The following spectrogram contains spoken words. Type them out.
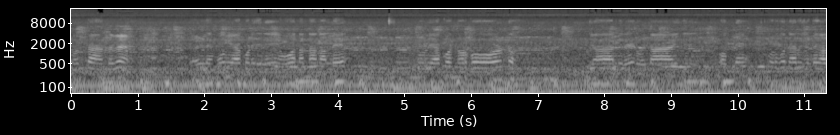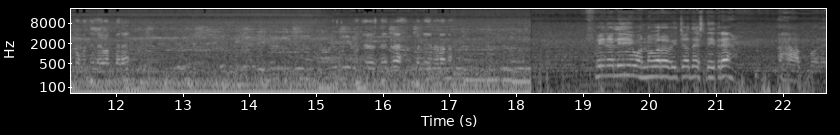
ಹೋಗ್ತಾ ಅಂದವೆ ಒಳ್ಳೆ ಮೂವಿ ಹಾಕ್ಕೊಂಡಿದ್ದೀನಿ ಓ ನನ್ನ ನಲ್ಲೇ ಮೂವಿ ಹಾಕ್ಕೊಂಡು ನೋಡ್ಕೊಂಡು ಜಾಲಿ ರೈಡ್ ಹೋಗ್ತಾ ಇದ್ದೀನಿ. ಒಬ್ಬನೇ ಹುಡುಗನ ಯಾರು ಜೊತೆಗೆ ಹಾಕೊಂಡು ಬಂದಿಲ್ಲ, ಇವಾಗ ಬೇರೆ. ಸ್ನೇಹಿತರೆ, ಬನ್ನಿ ನೋಡೋಣ. ಫೈನಲಿ ಒನ್ ಅವರ್ ರೀಚ್ ಆದ ಸ್ನೇಹಿತರೆ. ಬಡೆ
